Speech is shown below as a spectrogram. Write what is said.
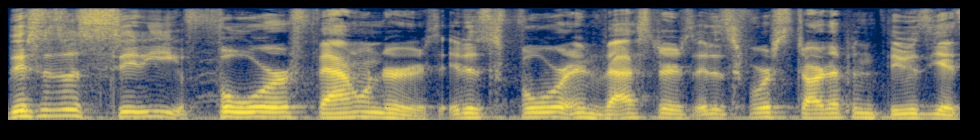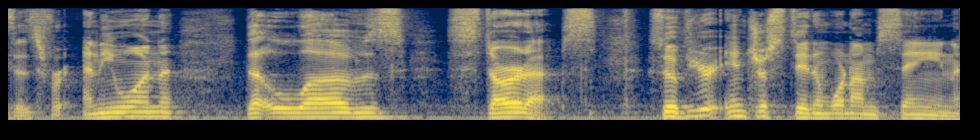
This is a city for founders. It is for investors. It is for startup enthusiasts. It's for anyone that loves startups. So if you're interested in what I'm saying,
